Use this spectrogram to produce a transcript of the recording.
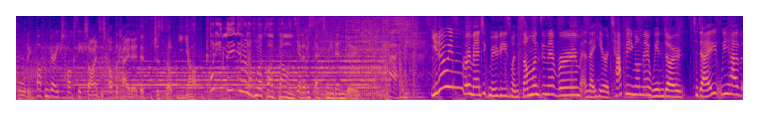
hoarding. Often very toxic. Science is complicated. It just felt yuck. What do you mean you don't have work-life balance? Get a vasectomy then do. Hack. You know, in romantic movies, when someone's in their room and they hear a tapping on their window, today we have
